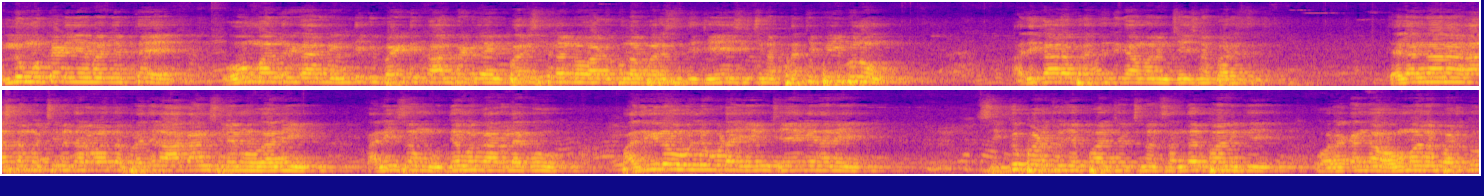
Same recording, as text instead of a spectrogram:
ఇల్లు ముట్టడి చేయమని చెప్తే హోం మంత్రి గారిని ఇంటికి బయటికి కాలు పెట్టలేని పరిస్థితులలో అడ్డుకున్న పరిస్థితి. చేసి ఇచ్చిన ప్రతి పిలుపును అధికార ప్రతినిధిగా మనం చేసిన పరిస్థితి. తెలంగాణ రాష్ట్రం వచ్చిన తర్వాత ప్రజల ఆకాంక్షలేమో కానీ కనీసం ఉద్యమకారులకు పదవిలో ఉండి కూడా ఏం చేయలేదని సిగ్గుపడుతూ చెప్పాల్సి వచ్చిన సందర్భానికి ఓ రకంగా అవమానపడుతూ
